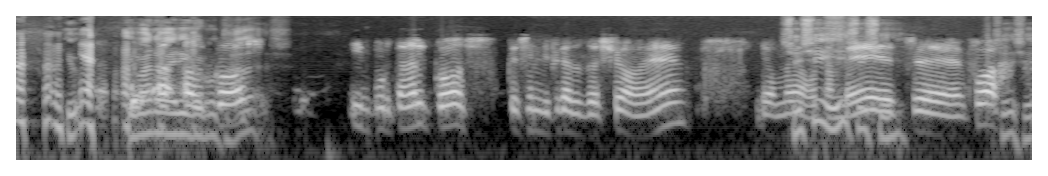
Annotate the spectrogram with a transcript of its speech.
I, i van haver-hi garrotades. important el cos que significa tot això, eh? Déu meu, Sí, sí, també sí, sí. és... Eh, fuà, Sí, sí.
